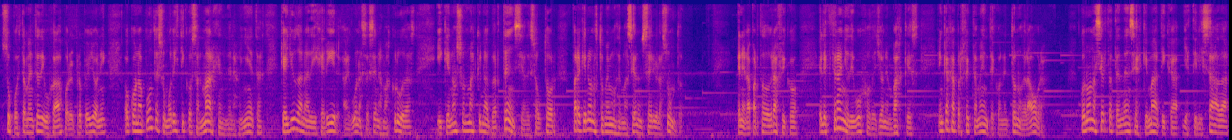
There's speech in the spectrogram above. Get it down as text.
supuestamente dibujadas por el propio Johnny, o con apuntes humorísticos al margen de las viñetas que ayudan a digerir algunas escenas más crudas y que no son más que una advertencia de su autor para que no nos tomemos demasiado en serio el asunto. En el apartado gráfico, el extraño dibujo de John Vázquez encaja perfectamente con el tono de la obra, con una cierta tendencia esquemática y estilizada,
